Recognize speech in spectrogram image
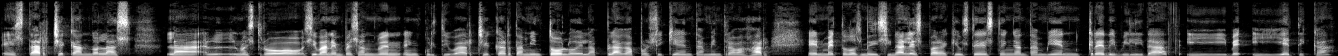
estar checando las, la, nuestro, si van empezando en, cultivar, checar también todo lo de la plaga por si quieren también trabajar en métodos medicinales para que ustedes tengan también credibilidad y, y ética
